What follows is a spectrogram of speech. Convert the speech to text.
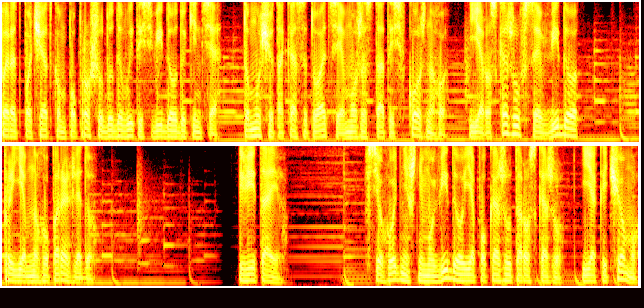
Перед початком попрошу додивитись відео до кінця, тому що така ситуація може статись в кожного. Я розкажу все в відео. Приємного перегляду. Вітаю! В сьогоднішньому відео я покажу та розкажу, як і чому,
